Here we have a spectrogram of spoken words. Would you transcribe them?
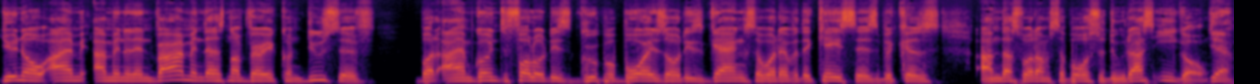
you know, I'm I'm in an environment that's not very conducive, but I am going to follow this group of boys or these gangs or whatever the case is because um that's what I'm supposed to do. That's ego. yeah.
